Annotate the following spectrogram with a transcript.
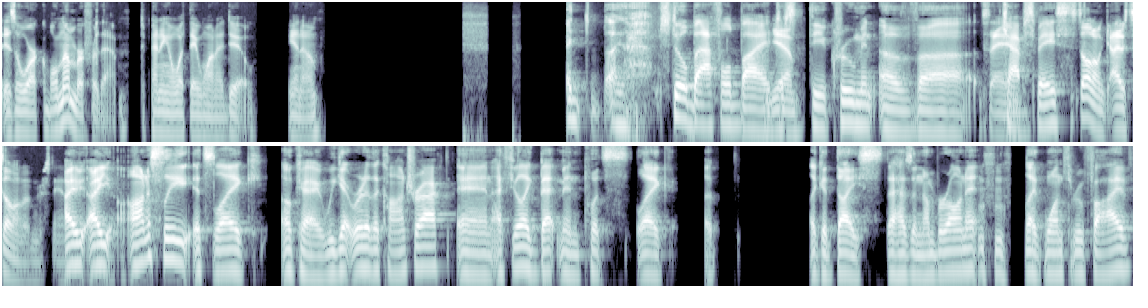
is a workable number for them, depending on what they want to do. You know. I, am still baffled by yeah. just the accruement of uh, cap space. Still don't. I still don't understand. I, I honestly, it's like okay, we get rid of the contract, and I feel like Bettman puts like a like a dice that has a number on it, like one through five,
